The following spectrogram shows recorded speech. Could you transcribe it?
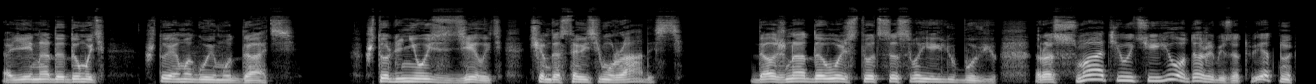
А ей надо думать, что я могу ему дать, что для него сделать, чем доставить ему радость. Должна довольствоваться своей любовью, рассматривать ее, даже безответную,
